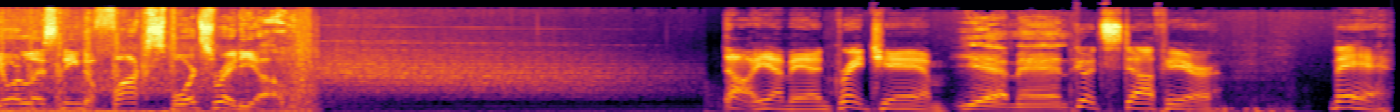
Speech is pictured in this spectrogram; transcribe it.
You're listening to Fox Sports Radio. Oh, yeah, man. Great jam. Yeah, man. Good stuff here. Man,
